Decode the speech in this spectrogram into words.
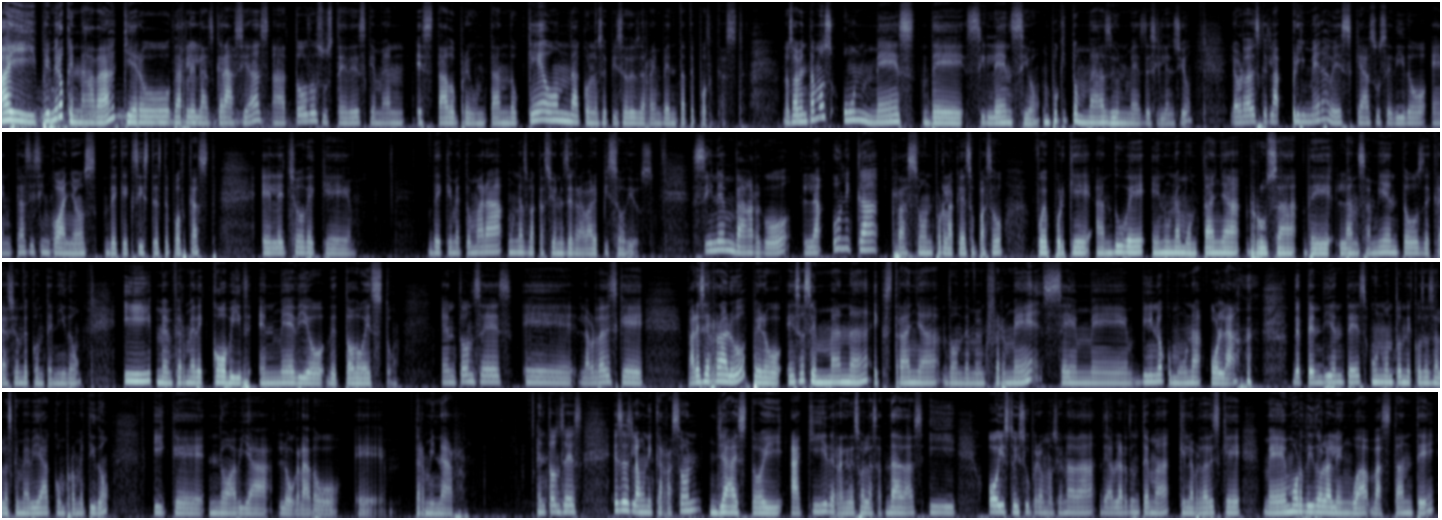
Ay, primero que nada, quiero darle las gracias a todos ustedes que me han estado preguntando qué onda con los episodios de Reinventate Podcast. Nos aventamos un mes de silencio, un poquito más de un mes de silencio. La verdad es que es la primera vez que ha sucedido en casi cinco años de que existe este podcast el hecho de que de que me tomara unas vacaciones de grabar episodios. Sin embargo, la única razón por la que eso pasó fue porque anduve en una montaña rusa de lanzamientos, de creación de contenido y me enfermé de COVID en medio de todo esto. Entonces, eh, la verdad es que Parece raro, pero esa semana extraña donde me enfermé se me vino como una ola de pendientes, un montón de cosas a las que me había comprometido y que no había logrado eh, terminar. Entonces, esa es la única razón. Ya estoy aquí de regreso a las andadas y hoy estoy súper emocionada de hablar de un tema que la verdad es que me he mordido la lengua bastante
